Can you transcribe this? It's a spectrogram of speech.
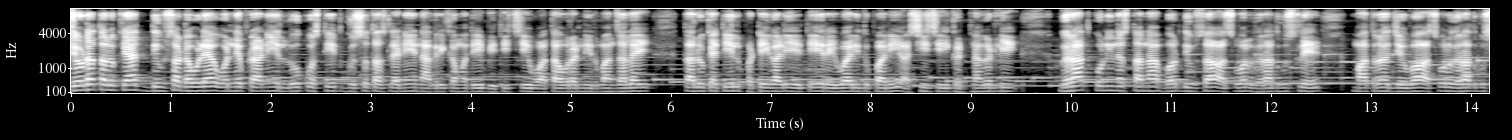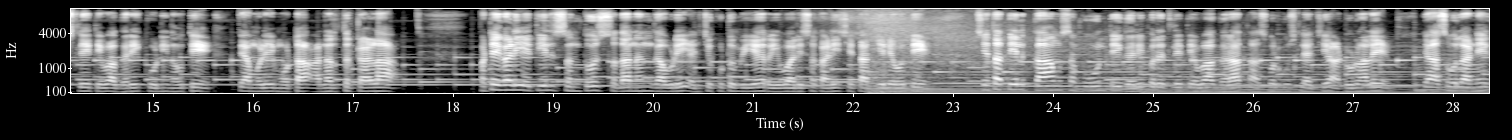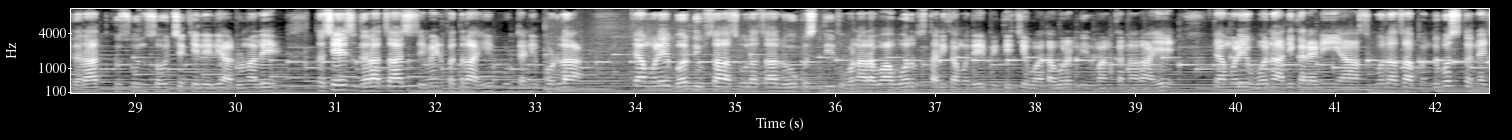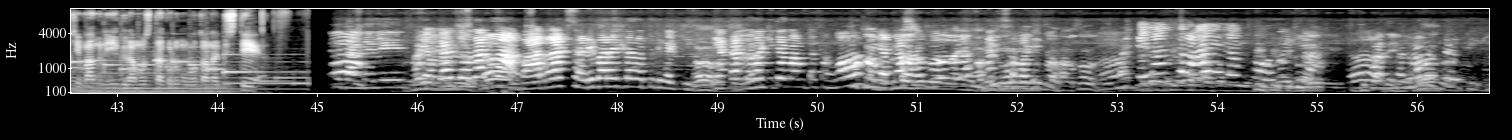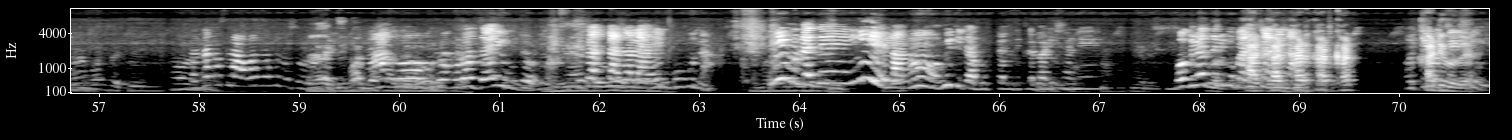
जेवढा तालुक्यात दिवसाढवळ्या वन्य प्राणी लोकवस्तीत घुसत असल्याने नागरिकांमध्ये भीतीचे वातावरण निर्माण झालंय. तालुक्यातील फटेगाळी येथे रविवारी दुपारी अशीच एक घटना घडली. घरात कोणी नसताना भर दिवसा अस्वल घरात घुसले. मात्र जेव्हा अस्वल घरात घुसले तेव्हा घरी कोणी नव्हते. त्यामुळे मोठा अनर्थ टळला. फटेगाळी येथील संतोष सदानंद गावडे यांचे कुटुंबीय रविवारी सकाळी शेतात गेले होते. शेतातील काम संपवून ते घरी परतले तेव्हा घरात अस्वल घुसल्याचे आढळून आले. या अस्वलाने घरात घुसून शौच केलेले आढळून आले. तसेच घराचा सिमेंट पत्राही फुट्याने फोडला त्यामुळे भर दिवसा अस्वलाचा लोकस्थित होणारा वावर स्थानिकांमध्ये भीतीचे वातावरण निर्माण करणार आहे. त्यामुळे वन अधिकाऱ्यांनी या अस्वलाचा बंदोबस्त करण्याची मागणी ग्रामस्थाकडून होताना दिसते. एका जोडात ना बारा साडेबारा इथला जातो गायची एका जोडा किती काम तर सांगा मग एका जोडाला किती सवाल येतो. मग ते नंतर आहे नंतर. त्यांना कसला आवाज नव्हता सोडत. मागं बुडो बुडो जाई उठो. तिथं काय झालं आहे बघू ना मी म्हणलं ते येला नो मी किती बघतो तिथल्या बारीशाने बघलं तरी मी खाट बारीशाने खाट ना. खाट खाट खाट होती, खाटी होती वगैरे. सुई.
